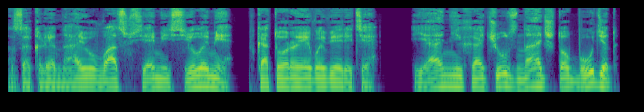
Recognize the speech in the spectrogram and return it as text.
«Заклинаю вас всеми силами, в которые вы верите. Я не хочу знать, что будет,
